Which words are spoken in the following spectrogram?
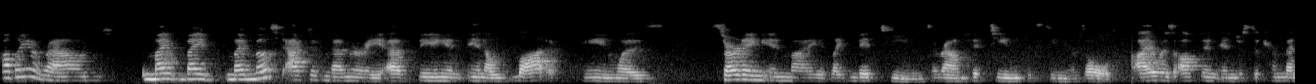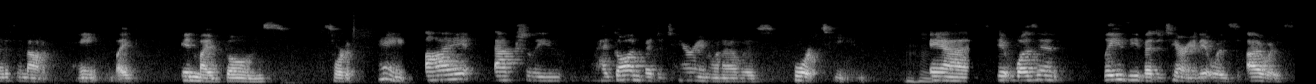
probably around my my my most active memory of being in, in a lot of pain was starting in my like mid-teens around 15 16 years old. I was often in just a tremendous amount of pain like in my bones sort of pain. I actually had gone vegetarian when i was 14 mm-hmm. and it wasn't lazy vegetarian. It was i was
